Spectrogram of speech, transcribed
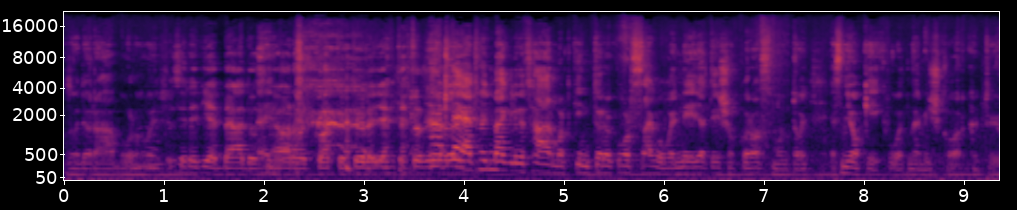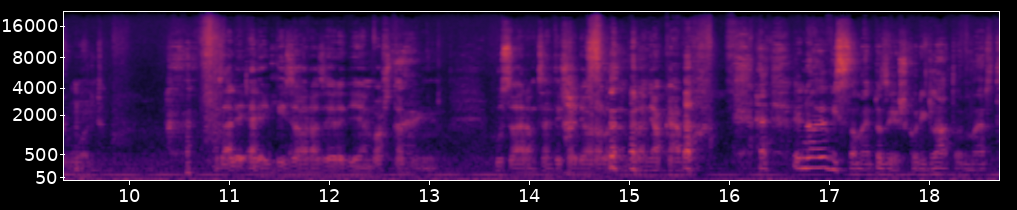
az agyarából, hogy... És azért egy ilyet beáldozni egy... arra, hogy karkötő legyen. Tehát azért hát lehet, hogy meglőtt hármat kint Törökországban, vagy négyet, és akkor azt mondta, hogy ez nyakék volt, nem is karkötő volt. Ez elég, elég bizarr azért egy ilyen vastag 23 centis agyarral az ember a nyakába. Na, ő visszament az őskorig, látod, mert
